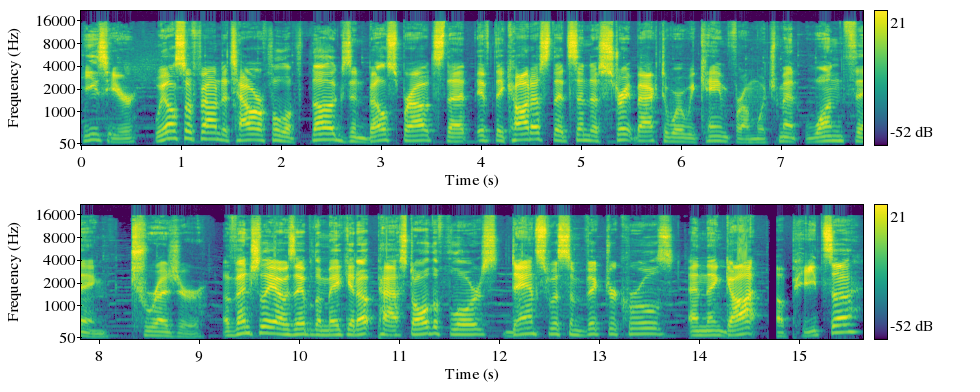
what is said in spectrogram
he's here. We also found a tower full of thugs and Bellsprouts that, if they caught us, they'd send us straight back to where we came from, which meant one thing treasure. Eventually, I was able to make it up past all the floors, danced with some Victrequels, and then got a pizza?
